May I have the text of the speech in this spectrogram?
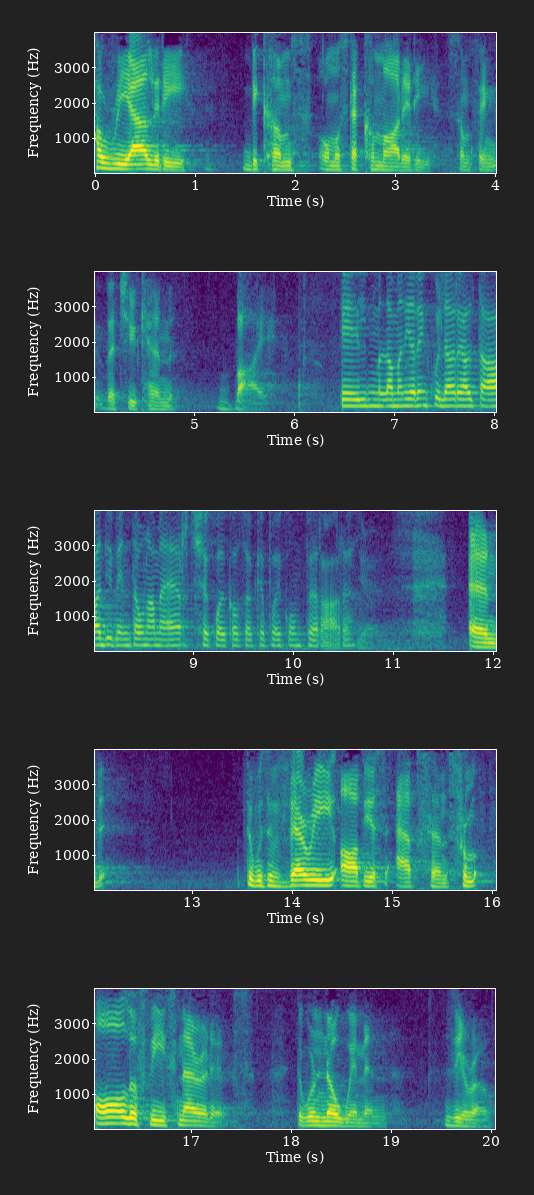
how reality becomes almost a commodity, something that you can buy. E la maniera in cui la realtà diventa una merce, qualcosa che puoi comprare. Yeah. And there was a very obvious absence from all of these narratives. There were no women, zero.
